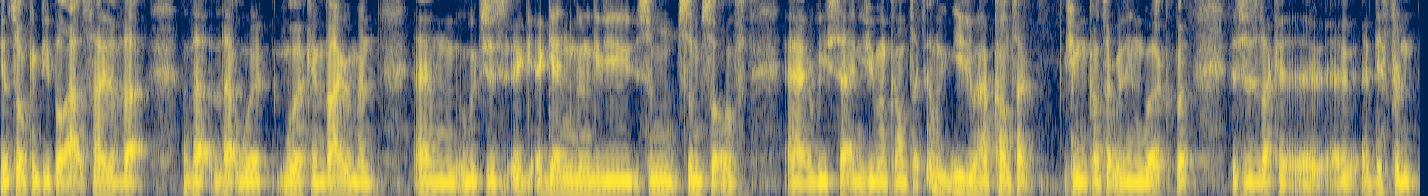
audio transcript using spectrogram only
you're talking to people outside of that that that work work environment, um, which is again going to give you some some sort of uh, reset in human contact. I mean, you do have contact human contact within work, but this is like a, a, a different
